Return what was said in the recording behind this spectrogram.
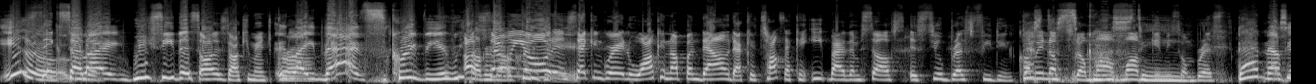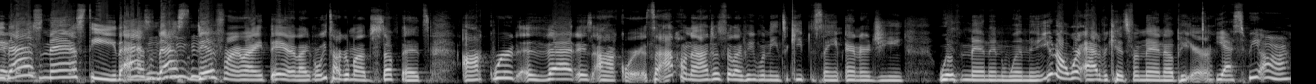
ew. six, seven. Like, we see this all this document. Girl. like that's creepy. If we a talking about seven year old in second grade walking up and down that could talk, that can eat by themselves is still breastfeeding. Coming up to the mom, mom, give me some breast. That now, I see, beg that's you. nasty. That's that's different right there. Like when we talking about stuff that's awkward, that is awkward. So I don't know. I just feel like people need to keep the same energy with men and women. You know, we're advocates for men up here. Yes, we are.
